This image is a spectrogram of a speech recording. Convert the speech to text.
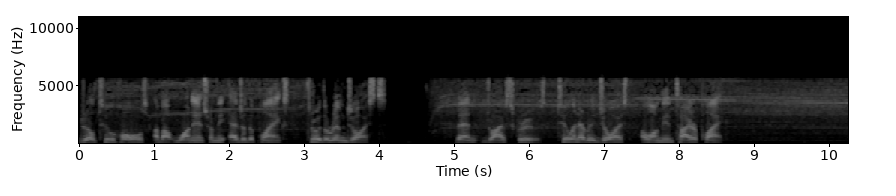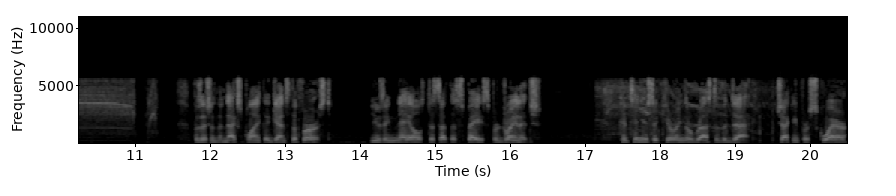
Drill two holes about one inch from the edge of the planks through the rim joists. Then drive screws, two in every joist along the entire plank. Position the next plank against the first, using nails to set the space for drainage. Continue securing the rest of the deck checking for square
